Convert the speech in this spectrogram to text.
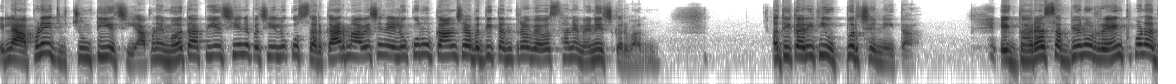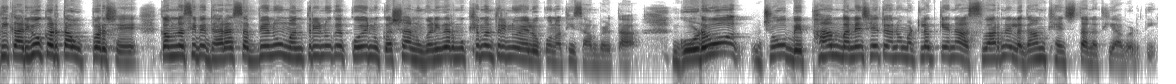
એટલે આપણે જ ચૂંટીએ છીએ, આપણે મત આપીએ છીએ ને પછી એ લોકો સરકારમાં આવે છે ને એ લોકોનું કામ છે આ બધી તંત્ર વ્યવસ્થાને મેનેજ કરવાનું. અધિકારીથી ઉપર છે નેતા. એક ધારાસભ્યનો રેન્ક પણ અધિકારીઓ કરતા ઉપર છે. કમનસીબે ધારાસભ્યનું, મંત્રીનું કે કોઈનું, કશાનું, ઘણીવાર મુખ્યમંત્રીનું એ લોકો નથી સાંભળતા. ઘોડો જો બેફામ બને છે તો એનો મતલબ કે એના અસવારને લગામ ખેંચતા નથી આવડતી.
